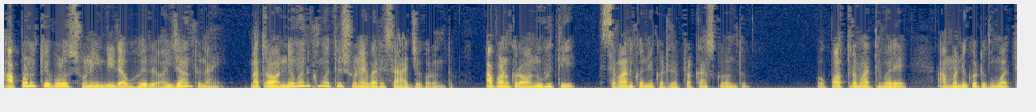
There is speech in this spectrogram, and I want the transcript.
ଆପଣ କେବଳ ଶୁଣି ନିରବ ହୋଇ ରହିଯାଆନ୍ତୁ ନାହିଁ ମାତ୍ର ଅନ୍ୟମାନଙ୍କୁ ମଧ୍ୟ ଶୁଣାଇବାରେ ସାହାଯ୍ୟ କରନ୍ତୁ। ଆପଣଙ୍କର ଅନୁଭୂତି ସେମାନଙ୍କ ନିକଟରେ ପ୍ରକାଶ କରନ୍ତୁ ଓ ପତ୍ର ମାଧ୍ୟମରେ ଆମ ନିକଟକୁ ମଧ୍ୟ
